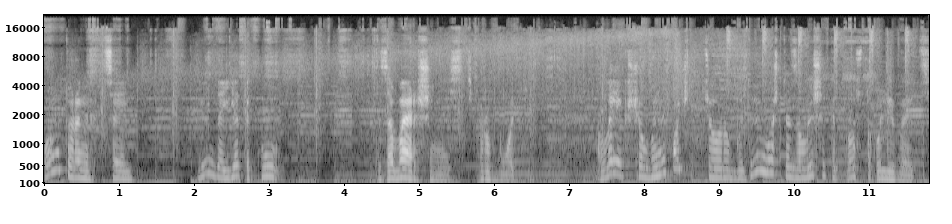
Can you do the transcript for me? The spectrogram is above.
Контуринг цей він дає таку завершеність роботі. Але якщо ви не хочете цього робити, ви можете залишити просто олівець.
